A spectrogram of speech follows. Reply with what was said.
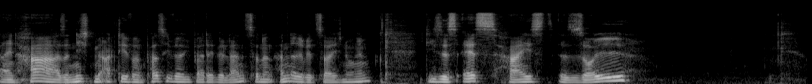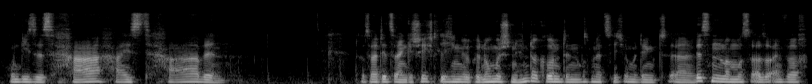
ein H, also nicht mehr aktiver und passiver wie bei der Bilanz, sondern andere Bezeichnungen. Dieses S heißt soll und dieses H heißt haben. Das hat jetzt einen geschichtlichen, ökonomischen Hintergrund, den muss man jetzt nicht unbedingt äh, wissen. Man muss also einfach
